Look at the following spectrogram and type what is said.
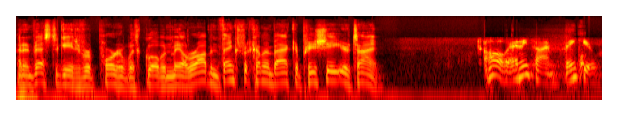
an investigative reporter with Globe and Mail. Robyn, thanks for coming back. Appreciate your time. Oh, anytime. Thank you.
